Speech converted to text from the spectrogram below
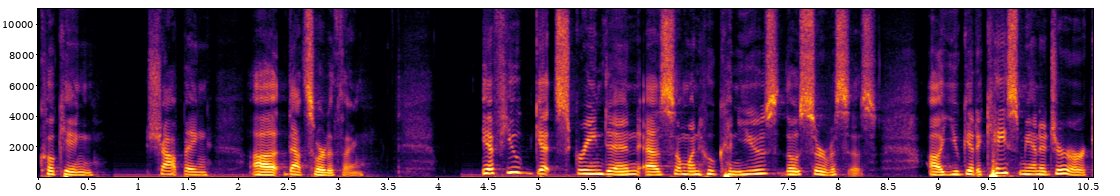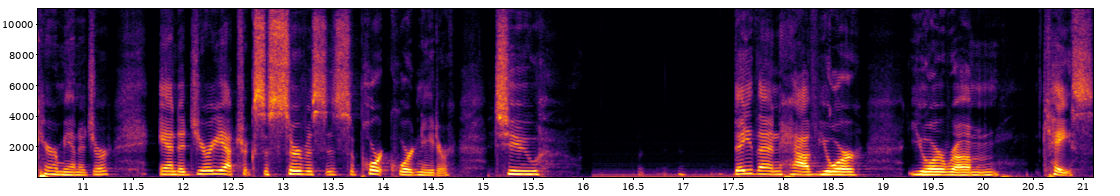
cooking, shopping, uh, that sort of thing. If you get screened in as someone who can use those services, uh, you get a case manager or a care manager and a geriatric services support coordinator to they then have your your um, case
